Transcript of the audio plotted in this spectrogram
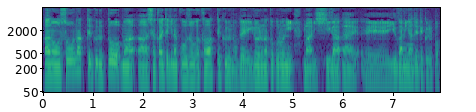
あのそうなってくると、まあ、社会的な構造が変わってくるのでいろいろなところに、まあ、日が、えー、歪みが出てくると、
